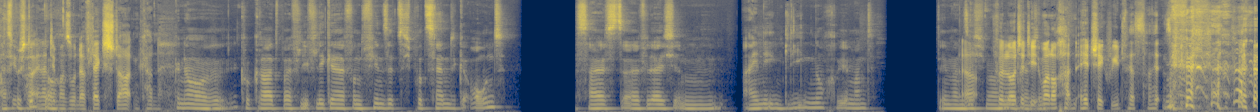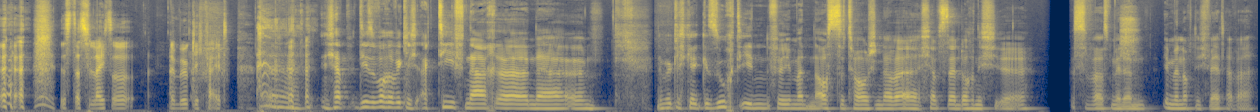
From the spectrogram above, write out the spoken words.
Das ist bestimmt einer, den man so in der Flex starten kann. Genau, ich guck gerade bei Flieflicker von 74% geowned. Das heißt, äh, vielleicht in einigen Ligen noch jemand, den man ja, sich mal. Für Leute, die immer noch an AJ Green festhalten, ist das vielleicht so eine Möglichkeit. Äh, ich habe diese Woche wirklich aktiv nach äh, einer, ähm, einer, Möglichkeit gesucht, ihn für jemanden auszutauschen, aber ich habe es dann doch nicht. Äh, es war es mir dann immer noch nicht wert, aber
